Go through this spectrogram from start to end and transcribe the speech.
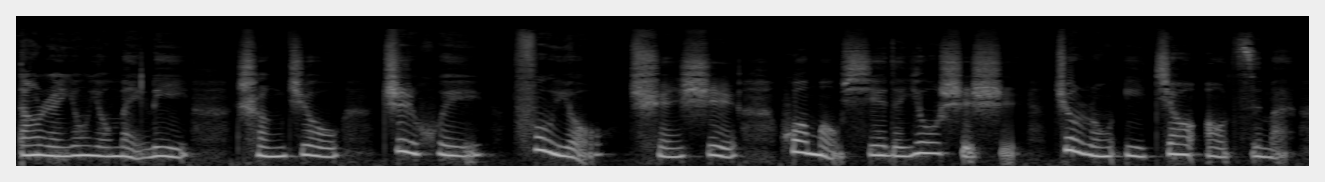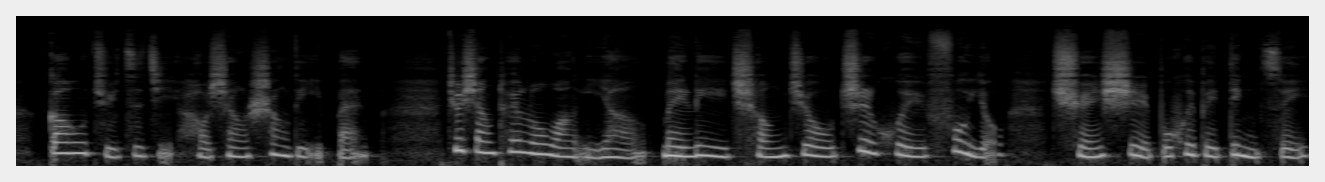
当人拥有美丽、成就、智慧、富有、权势或某些的优势时，就容易骄傲自满，高举自己，好像上帝一般。就像推罗王一样，美丽、成就、智慧、富有、权势不会被定罪，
